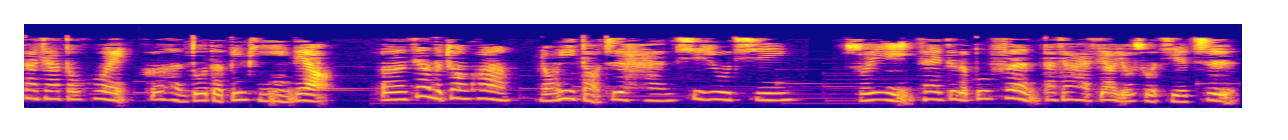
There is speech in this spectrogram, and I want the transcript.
大家都会。喝很多的冰品饮料，而这样的状况容易导致寒气入侵，所以在这个部分，大家还是要有所节制。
